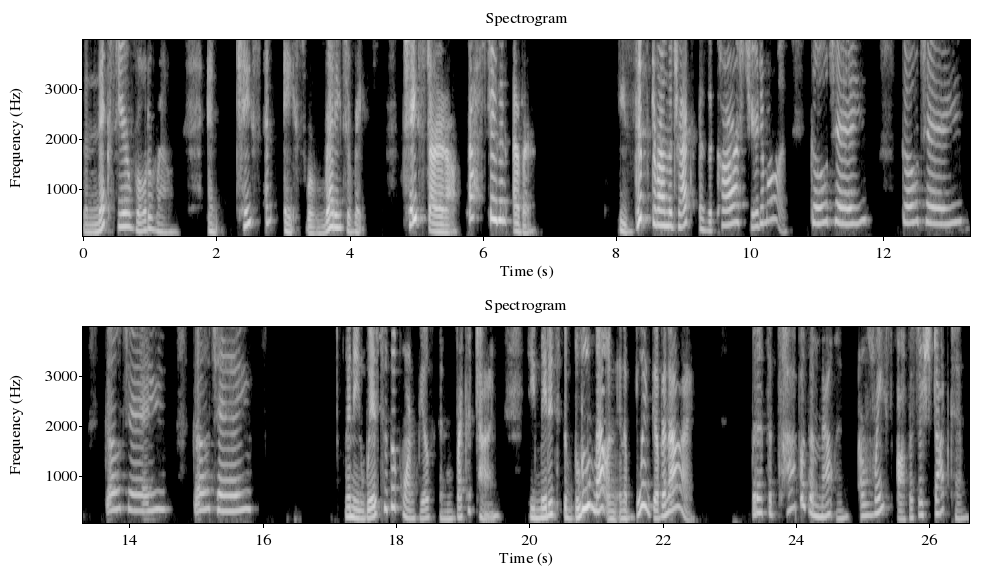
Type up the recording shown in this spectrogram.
The next year rolled around, and Chase and Ace were ready to race. Chase started off faster than ever. He zipped around the tracks as the cars cheered him on. Go, Chase! Go, Chase! Go, Chase! Go, Chase! Then he whizzed through the cornfields in record time. He made it to the Blue Mountain in a blink of an eye. But at the top of the mountain, a race officer stopped him.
